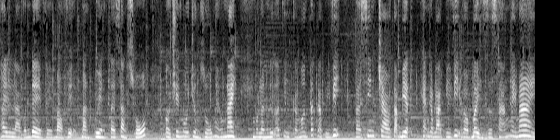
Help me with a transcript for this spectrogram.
hay là vấn đề về bảo vệ bản quyền tài sản số ở trên môi trường số ngày hôm nay. Một lần nữa thì cảm ơn tất cả quý vị và xin chào tạm biệt. Hẹn gặp lại quý vị vào 7 giờ sáng ngày mai.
